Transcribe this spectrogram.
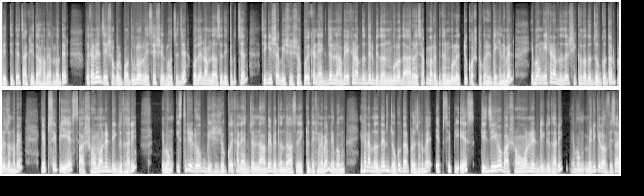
ভিত্তিতে চাকরি দেওয়া হবে আপনাদের। তো এখানে যে সকল পদগুলো রয়েছে, সেগুলো হচ্ছে যে পদের নাম দেওয়া আছে, দেখতে পাচ্ছেন, চিকিৎসা বিশেষজ্ঞ, এখানে একজন না হবে। এখানে আপনাদের বেতনগুলো দেওয়া রয়েছে, আপনারা বেতনগুলো একটু কষ্ট করে দেখে নেবেন এবং এখানে আপনাদের শিক্ষাগত যোগ্যতার প্রয়োজন হবে। এফসিপিএস বা সমানের ডিগ্রিধারী এবং স্ত্রী রোগ বিশেষজ্ঞ এখানে একজন না হবে। বেতন দেওয়া আছে, একটু দেখে নেবেন এবং এখানে আপনাদের যোগ্যতার প্রয়োজন হবে এফসিপিএস টিজিও বা সমমানের ডিগ্রিধারী এবং মেডিকেল অফিসার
